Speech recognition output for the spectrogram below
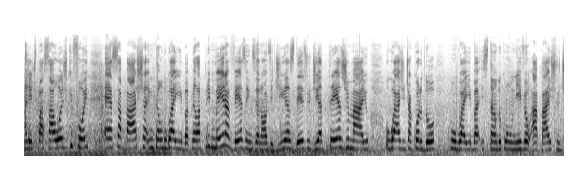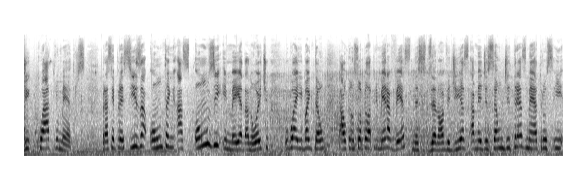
a gente passar hoje, que foi essa baixa então do Guaíba. Pela primeira vez em 19 dias, desde o dia 3 de maio, o, a gente acordou com o Guaíba estando com um nível abaixo de 4 metros. Para ser precisa, ontem às 11h30 da noite, o Guaíba então alcançou pela primeira vez nesses 19 dias a medição de 3 metros e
